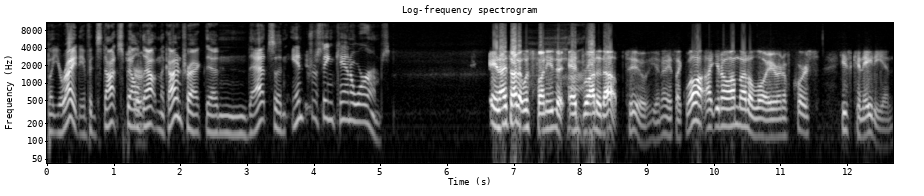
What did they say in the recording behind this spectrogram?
but you're right. If it's not spelled Sure. out in the contract, then that's an interesting can of worms. And I thought it was funny that Ed brought it up too. You know, he's like, "Well, I, you know, I'm not a lawyer, and of course, he's Canadian."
